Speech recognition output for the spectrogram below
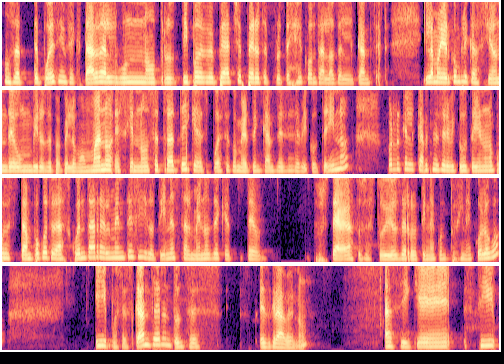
o sea, te puedes infectar de algún otro tipo de VPH, pero te protege contra los del cáncer. Y la mayor complicación de un virus de papiloma humano es que no se trate y que después se convierte en cáncer cervicouterino, porque el cáncer cervicouterino, pues tampoco te das cuenta realmente si lo tienes, al menos de que te, pues, te hagas tus estudios de rutina con tu ginecólogo. Y pues es cáncer, entonces es grave, ¿no? Así que si,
